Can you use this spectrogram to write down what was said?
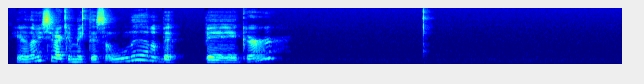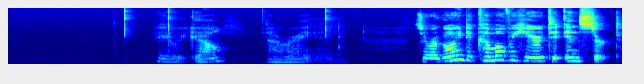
Here, let me see if I can make this a little bit bigger. Here we go. All right. So we're going to come over here to insert.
